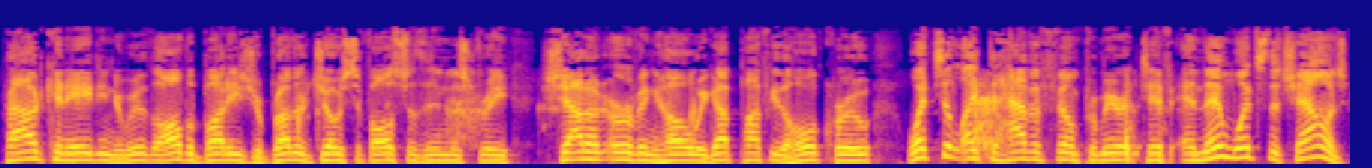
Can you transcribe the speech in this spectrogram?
Proud Canadian, you're with all the buddies, your brother Joseph also in the industry. Shout out Irving Ho. We got Puffy, the whole crew. What's it like to have a film premiere at TIFF? And then what's the challenge?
